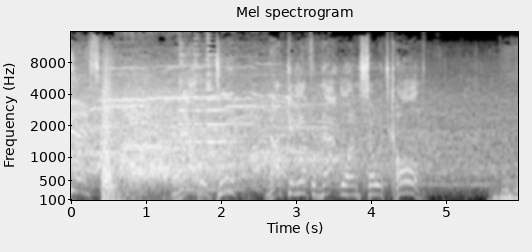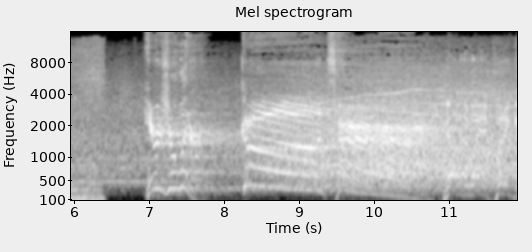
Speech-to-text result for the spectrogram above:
this. And that will do it. Not getting up from that one, so it's called. Here is your winner, Gunther! No other way to put it.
